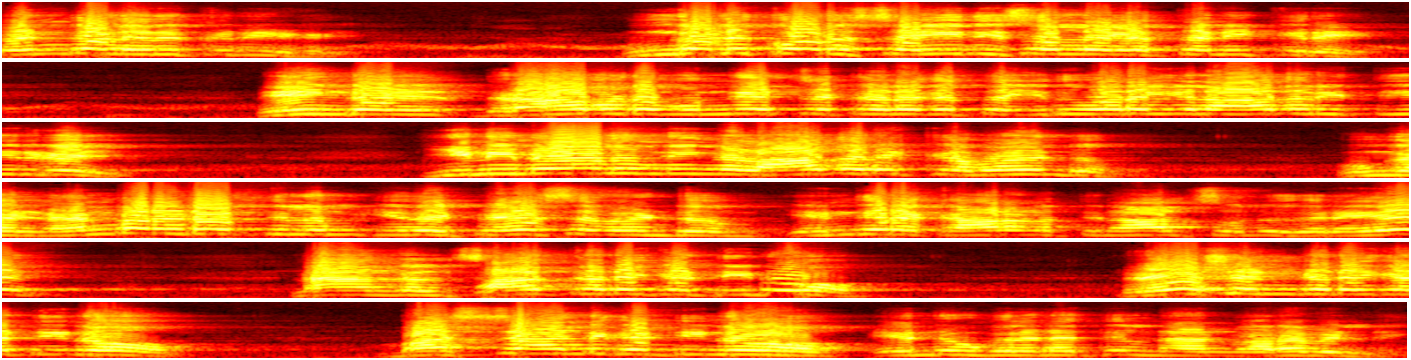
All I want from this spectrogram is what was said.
பெண்கள் இருக்கிறீர்கள். உங்களுக்கு ஒரு செய்தி சொல்ல எத்தனிக்கிறேன். நீங்கள் திராவிட முன்னேற்ற கழகத்தை இதுவரையில் ஆதரித்தீர்கள். இனிமேலும் நீங்கள் ஆதரிக்க வேண்டும். உங்கள் நண்பரிடத்திலும் இதை பேச வேண்டும் என்கிற காரணத்தினால் சொல்லுகிறேன். நாங்கள் சாக்கடை கட்டினோம் ரேஷன் கடை கட்டினோம் பஸ் ஸ்டாண்டு கட்டினோம் என்று உங்களிடத்தில் நான் வரவில்லை.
